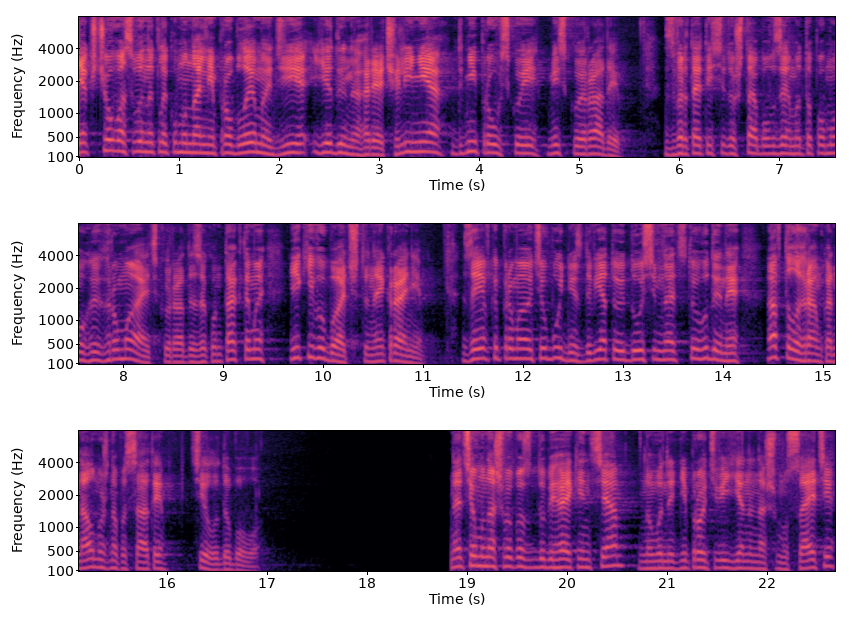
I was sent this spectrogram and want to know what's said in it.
Якщо у вас виникли комунальні проблеми, діє єдина гаряча лінія Дніпровської міської ради. Звертайтеся до штабу взаємодопомоги громадської ради за контактами, які ви бачите на екрані. Заявки приймаються у будні з 9 до 17 години, а в телеграм-канал можна писати цілодобово. На цьому наш випуск добігає кінця. Новини Дніпро ТВ є на нашому сайті,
